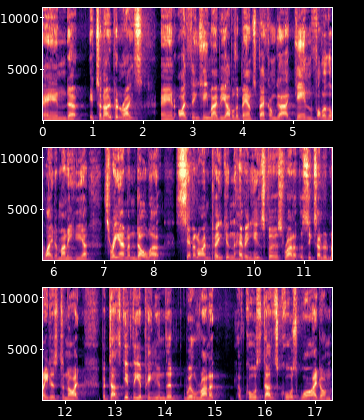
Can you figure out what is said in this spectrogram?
and uh, it's an open race, and I think he may be able to bounce back. I'm going to again follow the weight of money here. Three Amendola, seven I'm Pekin, having his first run at the 600 metres tonight, but does give the opinion that will run it of course, does course wide on,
